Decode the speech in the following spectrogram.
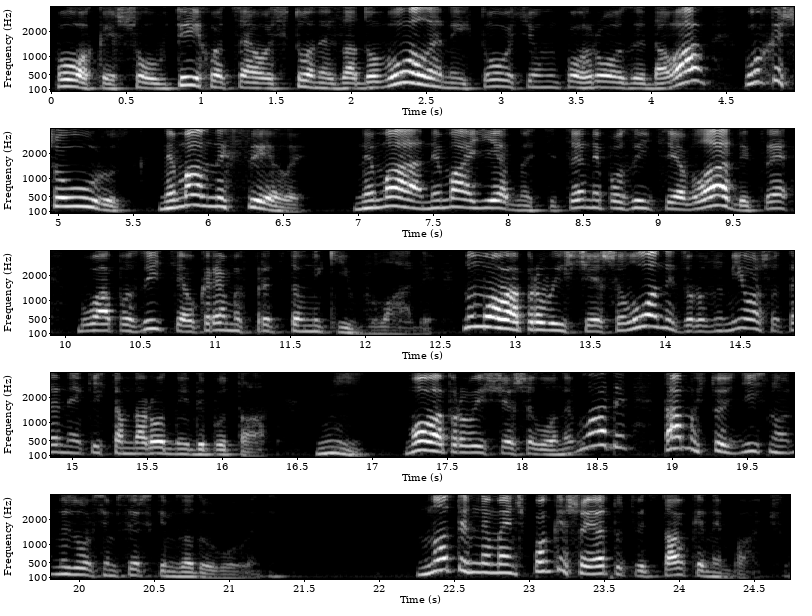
Поки що в тих оце ось хто незадоволений, хто ось йому погрози давав, поки що Урус. Нема в них сили. Нема, нема єдності. Це не позиція влади, це була позиція окремих представників влади. Ну, мова про вищі ешелони, зрозуміло, що це не якийсь там народний депутат. Ні. Мова про вищі ешелони влади, там ось хтось дійсно не зовсім сирським задоволений. Ну, тим не менш, поки що я тут відставки не бачу.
